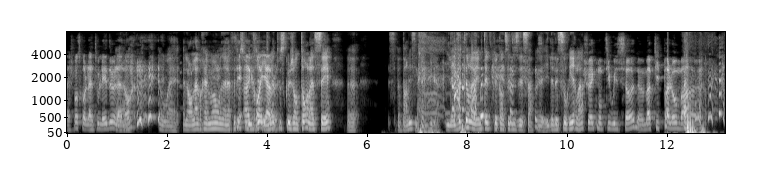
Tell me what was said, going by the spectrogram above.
Euh, Je pense qu'on l'a tous les deux là, Alors, non Ouais, alors là vraiment, on a la photo C'est yeux, et incroyable. moi, tout ce que j'entends là, c'est. euh, c'est pas parler, c'est crier là. Il a exactement la même tête que quand il disait ça. Euh, Il a le sourire là. Je suis avec mon petit Wilson, euh, ma petite Paloma.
